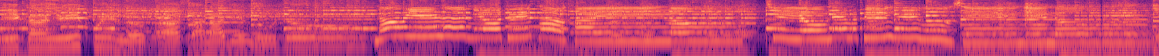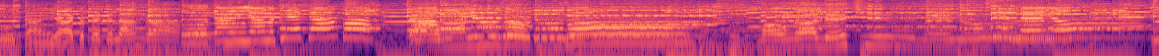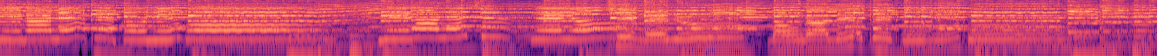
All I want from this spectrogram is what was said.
ဒီခံ၍ခွင့်လောကစာနာခြင်းကိုလုံးနောင်ရင်လည်းမျောတွေးမခိုင်လုံးချစ်ယုံနဲ့မပြီးဘူးစင်ញင်တော့ကိုယ်တန်ရာတစ်ဖက်တစ်လမ်းကကိုယ်တန်ရမဖြစ်တတ်ပါတာဝန်ယူစို့သူစို့မောင်ကလည်းချစ် လည်းအသက်ကိုနှင်းဖို့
